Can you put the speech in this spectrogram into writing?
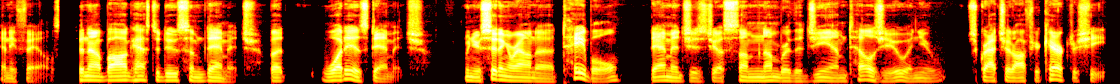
And he fails. So now Bog has to do some damage. But what is damage? When you're sitting around a table, damage is just some number the GM tells you and you scratch it off your character sheet,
